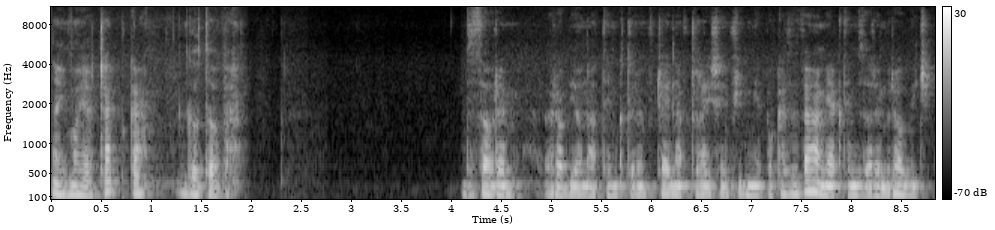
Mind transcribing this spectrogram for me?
No i moja czapka gotowa. Wzorem robiona tym, którym wczoraj na wczorajszym filmie pokazywałam, jak tym wzorem robić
